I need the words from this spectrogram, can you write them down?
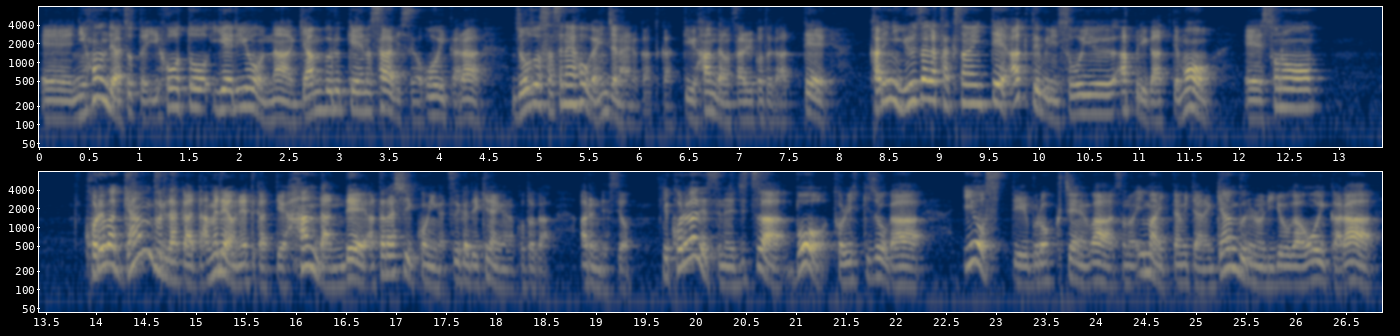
えー、日本ではちょっと違法と言えるようなギャンブル系のサービスが多いから上場させない方がいいんじゃないのかとかっていう判断をされることがあって仮にユーザーがたくさんいてアクティブにそういうアプリがあっても、えー、そのこれはギャンブルだからダメだよねとかっていう判断で新しいコインが追加できないようなことがあるんですよ。でこれはですね実は某取引所が EOS っていうブロックチェーンはその今言ったみたいなギャンブルの利用が多いから、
